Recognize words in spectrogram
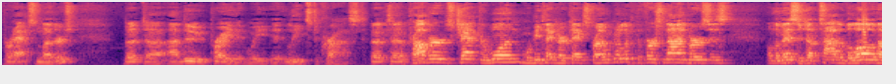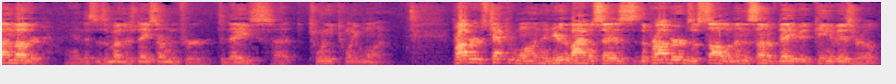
perhaps mothers, but uh, I do pray that we it leads to Christ. But uh, Proverbs chapter 1, we'll be taking our text from. We're going to look at the first nine verses on the message I've titled The Law of Thy Mother. And this is a Mother's Day sermon for today's uh, 2021. Proverbs chapter 1, and here the Bible says, The Proverbs of Solomon, the son of David, king of Israel,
